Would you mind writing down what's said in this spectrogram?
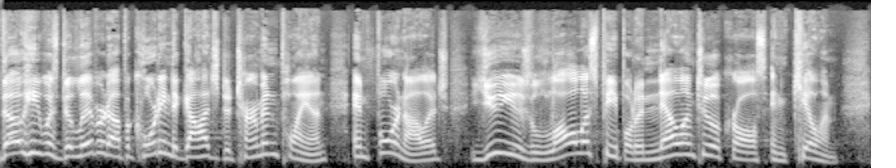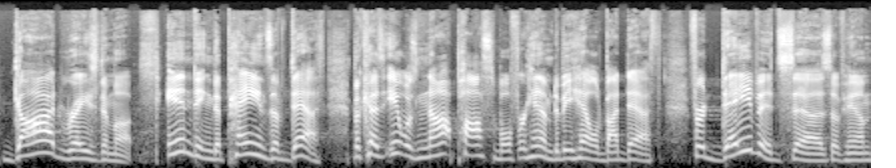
Though he was delivered up according to God's determined plan and foreknowledge, you used lawless people to nail him to a cross and kill him. God raised him up, ending the pains of death, because it was not possible for him to be held by death. For David says of him,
